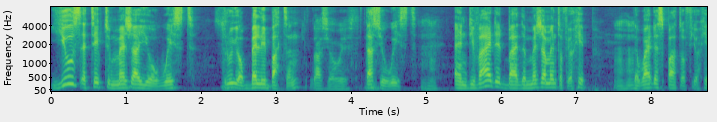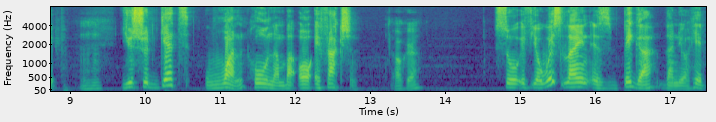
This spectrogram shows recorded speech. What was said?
Use a tape to measure your waist through your belly button. That's your waist. That's your waist. Mm-hmm. And divide it by the measurement of your hip, the widest part of your hip. Mm-hmm. You should get one whole number or a fraction. Okay. So if your waistline is bigger than your hip,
